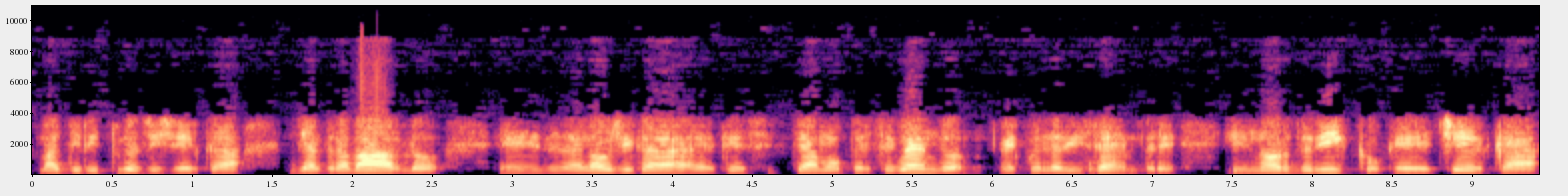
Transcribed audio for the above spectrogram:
ma addirittura si cerca di aggravarlo. E la logica eh, che stiamo perseguendo è quella di sempre, il nord ricco che cerca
